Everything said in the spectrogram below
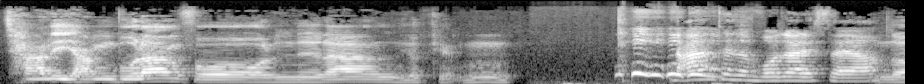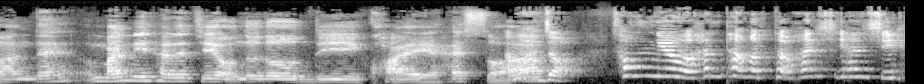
자리 양보랑 폰이랑 이렇게. 음. 나한테는 뭐 잘했어요? 너한테 많이 잘했지. 오늘도 네 과외 했어. 아, 맞아. 석류 한탕한탕 한씨 한씨.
